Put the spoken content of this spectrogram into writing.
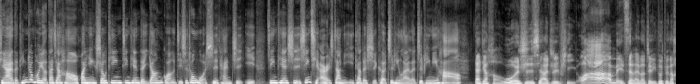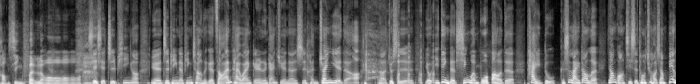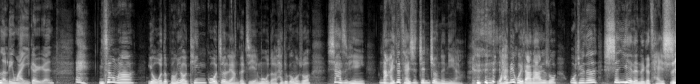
亲爱的听众朋友，大家好，欢迎收听今天的央广即时通，我是谭志毅。今天是星期二，吓你一跳的时刻，志平来了，志平你好。大家好，我是夏志平。哇，每次来到这里都觉得好兴奋哦。谢谢志平啊，因为志平呢，平常这个早安台湾给人的感觉呢是很专业的啊，呃，就是有一定的新闻播报的态度。可是来到了央广即时通，却好像变了另外一个人。哎，你知道吗？有我的朋友听过这两个节目的，他就跟我说：“夏志平，哪一个才是真正的你啊？” 我还没回答他，就说：“我觉得深夜的那个才是。”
